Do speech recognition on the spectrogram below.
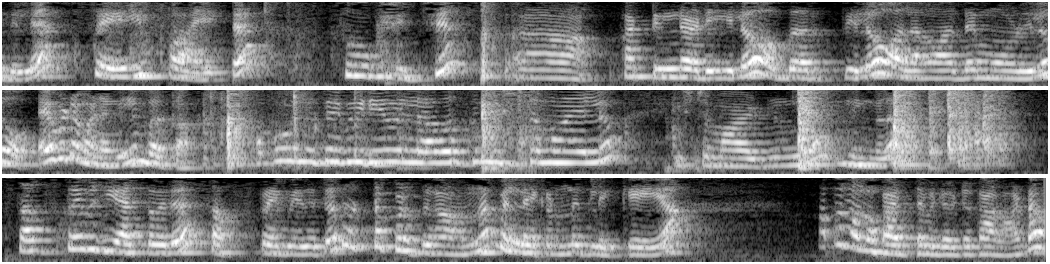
ഇതിൽ സേഫ് ആയിട്ട് സൂക്ഷിച്ച് കട്ടിലിന്റെ അടിയിലോ ബെർത്തിലോ അലമാരുടെ മുകളിലോ എവിടെ വേണമെങ്കിലും വെക്കാം. അപ്പോൾ ഇന്നത്തെ വീഡിയോ എല്ലാവർക്കും ഇഷ്ടമായല്ലോ? ഇഷ്ടമായിട്ടുണ്ടെങ്കിൽ നിങ്ങൾ സബ്സ്ക്രൈബ് ചെയ്യാത്തവര് സബ്സ്ക്രൈബ് ചെയ്തിട്ട് തൊട്ടപ്പുറത്ത് കാണുന്ന ബെല്ലൈക്കൺ ഒന്ന് ക്ലിക്ക് ചെയ്യുക. അപ്പൊ നമുക്ക് അടുത്ത വീഡിയോ കാണാം കേട്ടോ.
